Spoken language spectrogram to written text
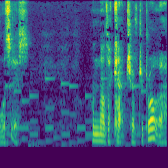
What's this? Another capture of Gibraltar.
